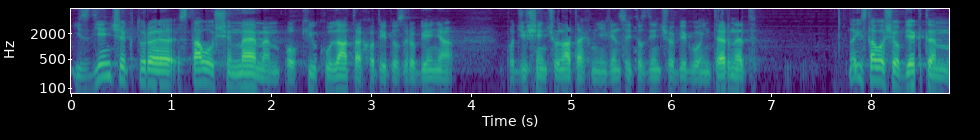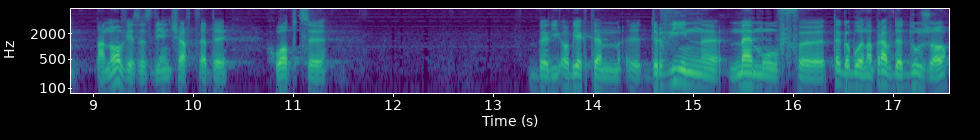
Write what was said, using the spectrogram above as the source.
i zdjęcie, które stało się memem po kilku latach od jego zrobienia, po 10 latach mniej więcej to zdjęcie obiegło internet. No i stało się obiektem, panowie ze zdjęcia, wtedy chłopcy, byli obiektem y, drwin, memów, y, tego było naprawdę dużo.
